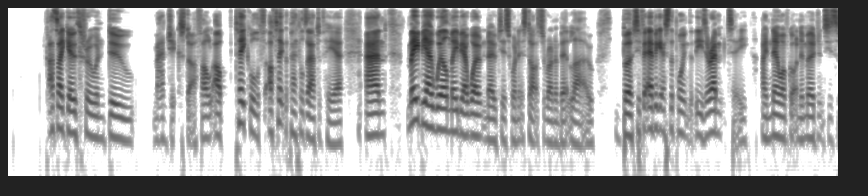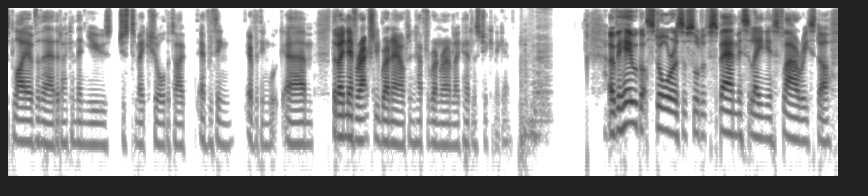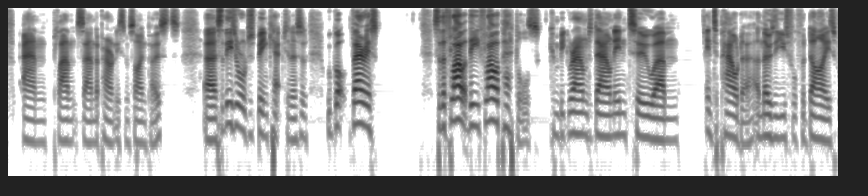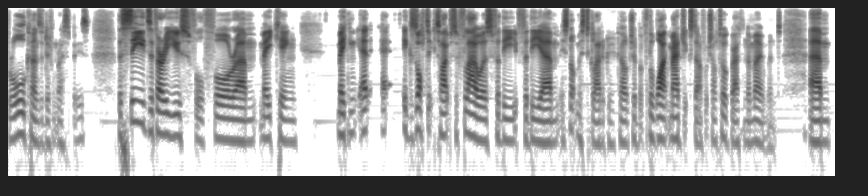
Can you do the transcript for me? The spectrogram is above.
as I go through and do magic stuff. I'll, I'll take all the I'll take the petals out of here, and maybe I will, maybe I won't notice when it starts to run a bit low. But if it ever gets to the point that these are empty, I know I've got an emergency supply over there that I can then use just to make sure that I everything everything um, that I never actually run out and have to run around like headless chicken again. Over here we've got storers of sort of spare miscellaneous flowery stuff and plants and apparently some signposts. Uh, so these are all just being kept in a sort of, we've got various so the flower the flower petals can be ground down into um, into powder, and those are useful for dyes for all kinds of different recipes. The seeds are very useful for um, making making e- exotic types of flowers for the for the um, it's not mystical agriculture, but for the white magic stuff, which I'll talk about in a moment. Um,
